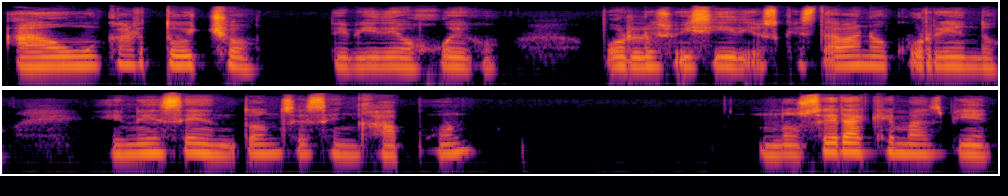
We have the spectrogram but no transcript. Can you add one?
a un cartucho de videojuego por los suicidios que estaban ocurriendo en ese entonces en Japón? ¿No será que más bien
